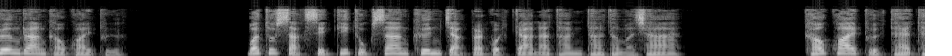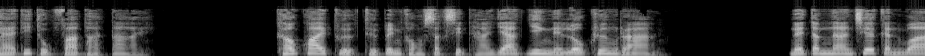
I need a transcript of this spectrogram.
ครื่องรางเขาควายเผือกวัตถุศักดิ์สิทธิ์ที่ถูกสร้างขึ้นจากปรากฏการณ์อาถรรพ์ทางธรรมชาติ เขาควายเผือกแท้ๆที่ถูกฟ้าผ่าตาย เขาควายเผือกถือเป็นของศักดิ์สิทธิ์หายากยิ่งในโลกเครื่องราง ในตำนานเชื่อกันว่า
